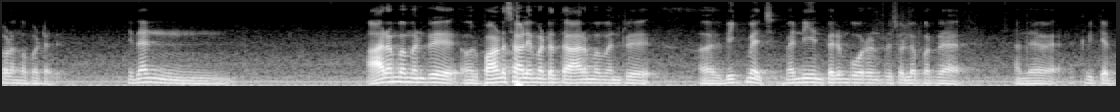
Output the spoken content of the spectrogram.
தொடங்கப்பட்டது. இதன் ஆரம்பம் என்று ஒரு பாடசாலை மட்டத்து ஆரம்பம் என்று பிக் மேட்ச் வன்னியின் பெரும்போர் என்று சொல்லப்படுற அந்த கிரிக்கெட்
